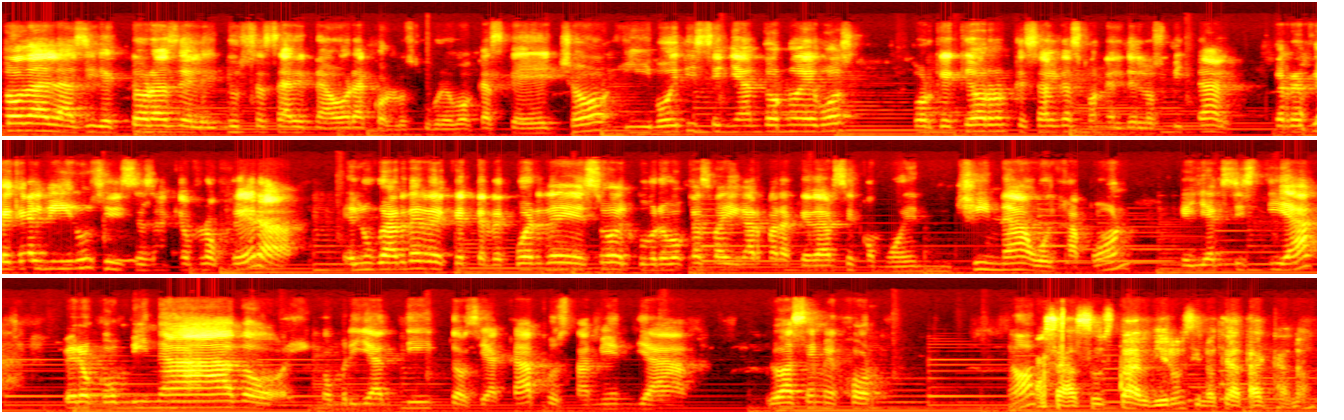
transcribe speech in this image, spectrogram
todas las directoras de la industria salen ahora con los cubrebocas que he hecho y voy diseñando nuevos porque qué horror que salgas con el del hospital. Te refleja el virus y dices, qué flojera. En lugar de que te recuerde eso, el cubrebocas va a llegar para quedarse como en China o en Japón, que ya existía, pero combinado y con brillantitos. Y acá pues también ya lo hace mejor. ¿No? O sea, asusta al virus y no te ataca, ¿no?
